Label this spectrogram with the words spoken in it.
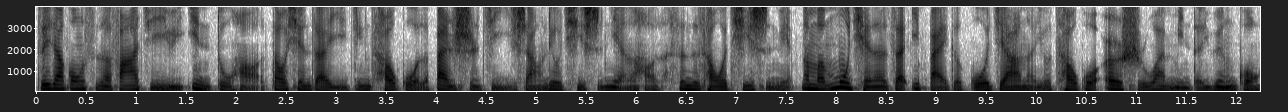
这家公司呢，发基于印度哈，到现在已经超过了半世纪以上，六七十年了哈，甚至超过七十年。那么目前呢，在一百个国家呢，有超过二十万名的员工。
